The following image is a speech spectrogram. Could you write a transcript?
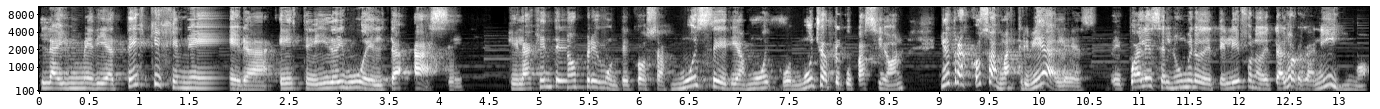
la inmediatez que genera este ida y vuelta hace que la gente nos pregunte cosas muy serias, muy, con mucha preocupación, y otras cosas más triviales. ¿Cuál es el número de teléfono de tal organismo?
